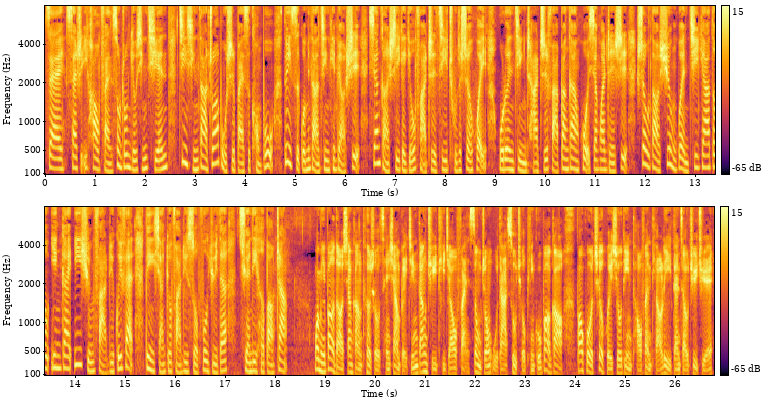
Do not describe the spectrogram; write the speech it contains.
在三十一号。反送中游行前进行大抓捕是白色恐怖。对此，国民党今天表示，香港是一个有法治基础的社会，无论警察执法办案或相关人士受到讯问羁押，都应该依循法律规范，并享有法律所赋予的权利和保障。外媒报道，香港特首曾向北京当局提交反送中五大诉求评估报告，包括撤回修订逃犯条例，但遭拒绝。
